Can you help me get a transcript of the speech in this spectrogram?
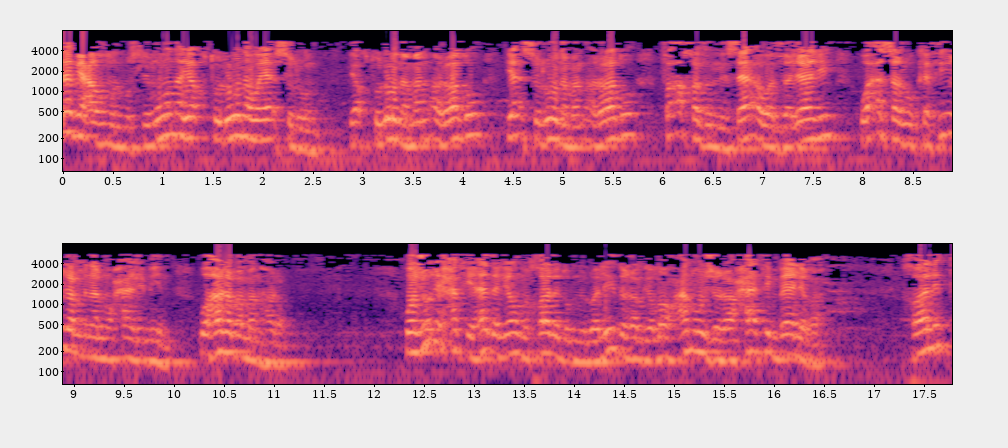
تبعهم المسلمون يقتلون ويأسرون يقتلون من أرادوا يأسرون من أرادوا فأخذوا النساء والذلال وأسروا كثيرا من المحاربين وهرب من هرب. وجرح في هذا اليوم خالد بن الوليد رضي الله عنه جراحات بالغة. خالد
